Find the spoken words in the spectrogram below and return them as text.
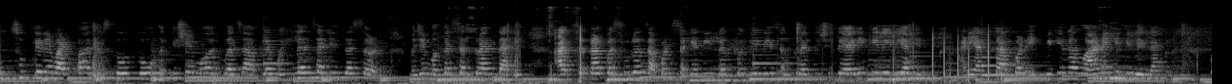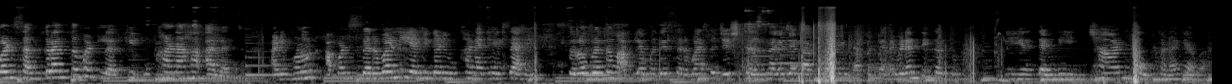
उत्सुकतेने वाट पाहत असतो. तो अतिशय महत्त्वाचा आपल्या महिलांसाठीचा सण म्हणजे मकर संक्रांत आहे. आज सकाळपासूनच आपण सगळ्यांनी लगबगीने संक्रांतीची तयारी केलेली आहे आणि आता आपण एकमेकींना वाणही दिलेला आहे. पण संक्रांत म्हटलं की उखाणा हा आलाच आणि म्हणून आपण सर्वांनी या ठिकाणी उखाणा घ्यायचा आहे. सर्वप्रथम आपल्यामध्ये सर्वांत ज्येष्ठ असणाऱ्या ज्या काकू आहेत आपण त्यांना विनंती करतो की त्यांनी छानसा उखाणा घ्यावा.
